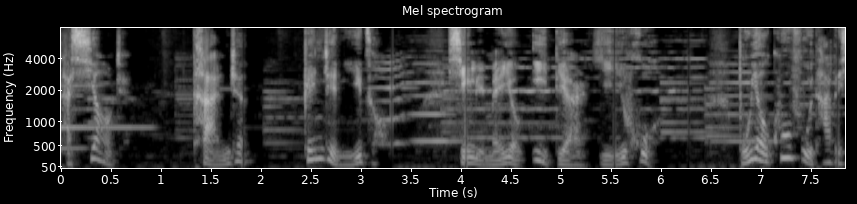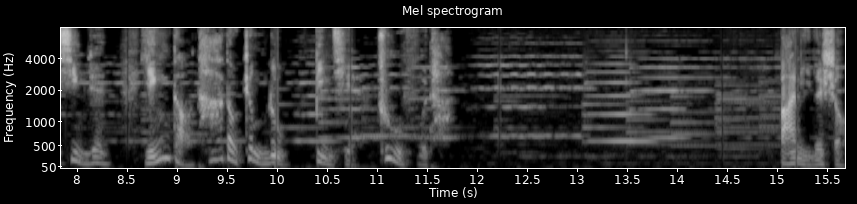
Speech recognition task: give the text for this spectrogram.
他笑着，谈着，跟着你走，心里没有一点儿疑惑。不要辜负他的信任，引导他到正路，并且祝福他。把你的手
